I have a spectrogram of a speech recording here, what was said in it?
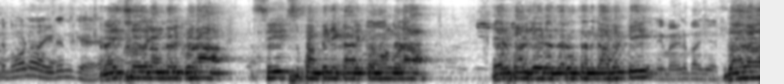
రైతు సోదరులందరికీ కూడా సీట్స్ పంపిణీ కార్యక్రమం కూడా ఏర్పాటు చేయడం జరుగుతుంది కాబట్టి గౌరవ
